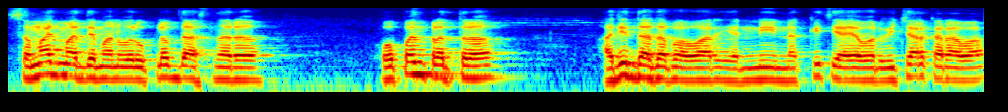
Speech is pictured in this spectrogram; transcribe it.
समाज माध्यमांवर उपलब्ध असणारं ओपन पत्र अजितदादा पवार यांनी नक्कीच यावर विचार करावा.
